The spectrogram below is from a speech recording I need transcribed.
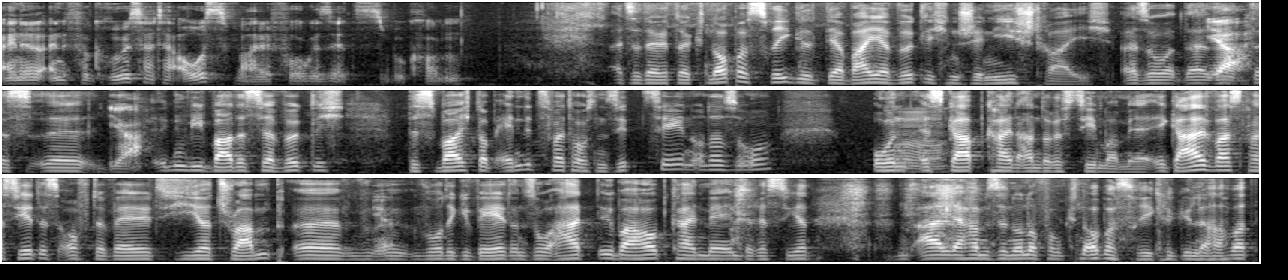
eine, eine vergrößerte Auswahl vorgesetzt zu bekommen. Also der, der Knoppersriegel, der war ja wirklich ein Geniestreich. Also da, Ja. das, äh, Ja. irgendwie war das ja wirklich, das war ich glaube Ende 2017 oder so. Und Mhm. es gab kein anderes Thema mehr. Egal was passiert ist auf der Welt, hier Trump äh, Ja. wurde gewählt und so, hat überhaupt keinen mehr interessiert. Alle haben sie nur noch vom Knoppersriegel gelabert.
